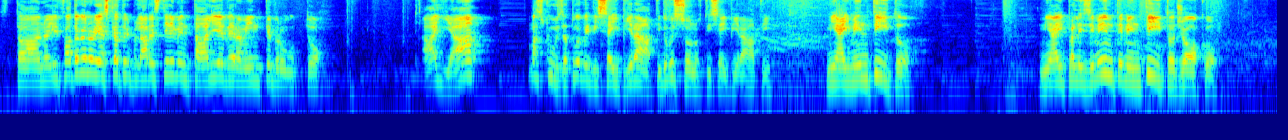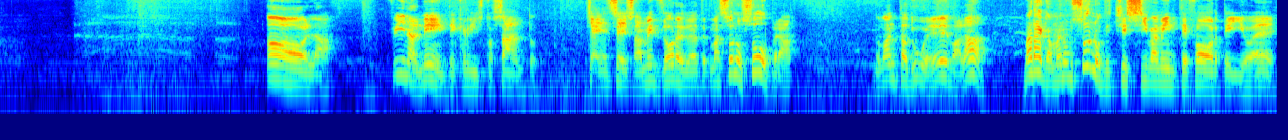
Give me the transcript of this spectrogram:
Sta... Il fatto che non riesca a triplare sti elementali è veramente brutto. Aia. Ma scusa, tu avevi sei pirati, dove sono sti sei pirati? Mi hai mentito. Mi hai palesemente mentito, gioco. Oh là. Finalmente, Cristo santo. Cioè, nel senso, a mezz'ora... Ma sono sopra. 92, eh, va là. Ma raga, ma non sono eccessivamente forte io, eh.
